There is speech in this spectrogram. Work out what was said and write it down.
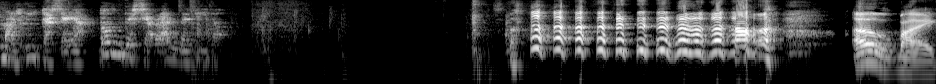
Maldita sea, ¿dónde se habrán metido? Oh my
